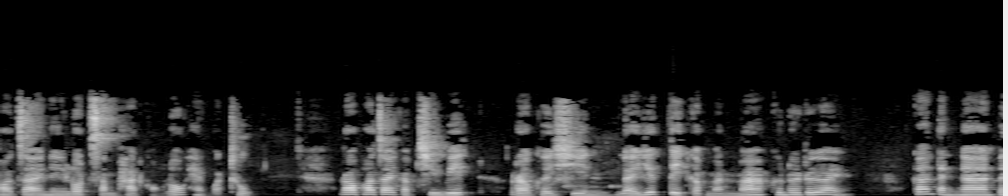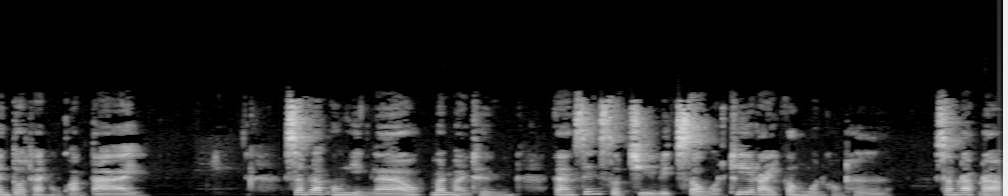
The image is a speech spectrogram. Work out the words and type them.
พอใจในรสสัมผัสของโลกแห่งวัตถุ เราพอใจกับชีวิต เราเคยชินและยึดติดกับมันมากขึ้นเรื่อยๆ การแต่งงานเป็นตัวแทนของความตายสำหรับองค์หญิงแล้ว มันหมายถึงการสิ้นสุดชีวิตโสดที่ไร้กังวลของเธอสำหรับเรา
